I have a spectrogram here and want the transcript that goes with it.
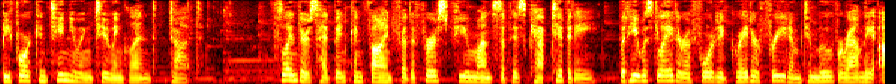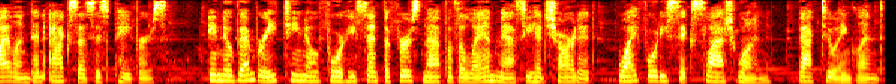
before continuing to England. Flinders had been confined for the first few months of his captivity, but he was later afforded greater freedom to move around the island and access his papers. In November 1804 he sent the first map of the landmass he had charted, Y46-1, back to England.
